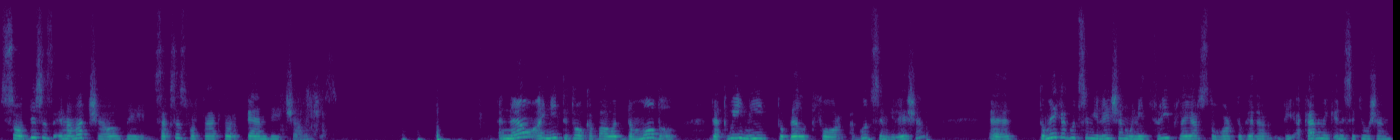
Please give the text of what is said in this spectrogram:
So this is in a nutshell, the successful factor and the challenges. And now I need to talk about the model that we need to build for a good simulation. Uh, to make a good simulation, we need three players to work together, the academic institution,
